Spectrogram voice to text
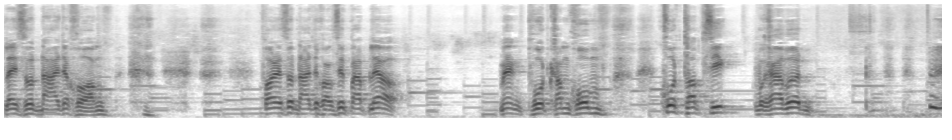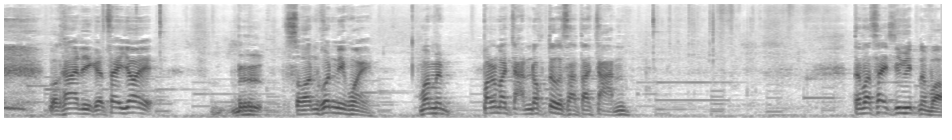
ไล่สดดาเจ้าของ พอไล่สดดาเจ้าของเสร็จปั๊บแล้ว แม่งโพดคำคม โคตรท็อกซิกบักคาเบิ้ลบักคาดีกับไส้ย่อย สอนคนนี่ห่วย ว่ามันปรมาจารย์ด็อกเตอร์ศาสตราจารย์ แต่ว่าใส่ชีวิตนะบ่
